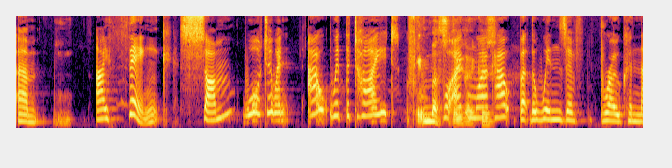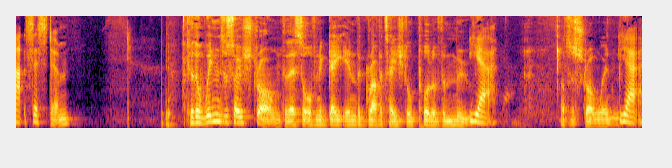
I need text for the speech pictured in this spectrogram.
Um, I think some water went out with the tide, from must what do, I can though, work out, but the winds have broken that system. So the winds are so strong that they're sort of negating the gravitational pull of the moon. Yeah. That's a strong wind. Yeah.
